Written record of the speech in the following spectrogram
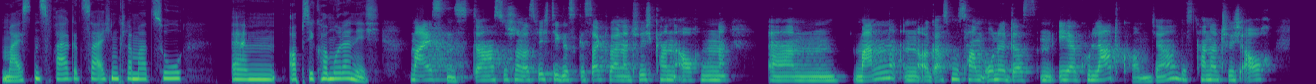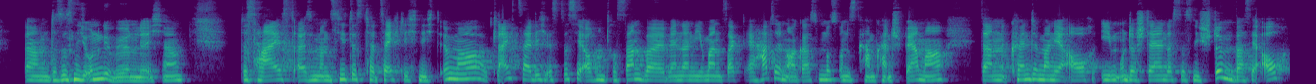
meistens Fragezeichen, Klammer zu, ähm, ob sie kommen oder nicht. Meistens, da hast du schon was Wichtiges gesagt, weil natürlich kann auch ein ähm, Mann einen Orgasmus haben, ohne dass ein Ejakulat kommt. Ja, das kann natürlich auch ähm, das ist nicht ungewöhnlich. Ja. Das heißt, also man sieht es tatsächlich nicht immer. Gleichzeitig ist das ja auch interessant, weil wenn dann jemand sagt, er hatte einen Orgasmus und es kam kein Sperma, dann könnte man ja auch ihm unterstellen, dass das nicht stimmt, was ja auch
